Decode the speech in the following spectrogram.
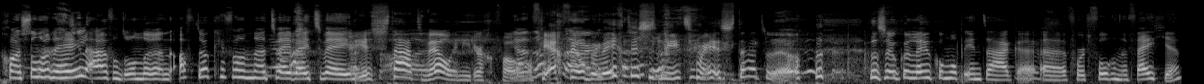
Gewoon stonden we de hele avond onder een afdakje van eh 2 bij 2 je staat wel in ieder geval. Ja, of je echt veel beweegt is het niet, maar je staat wel. Dat is ook een leuk om op in te haken eh, voor het volgende feitje.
